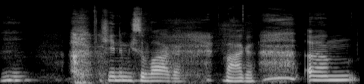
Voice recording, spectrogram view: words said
Mhm. Ich erinnere mich so vage. Vage. Ähm,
